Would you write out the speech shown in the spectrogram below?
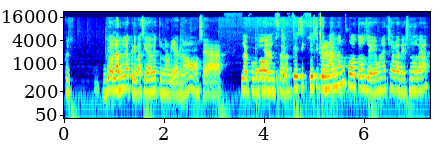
pues, violando la privacidad de tu novia, ¿no? O sea... La confianza. Que, si, que si te mandan fotos de una chava desnuda,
